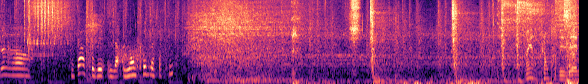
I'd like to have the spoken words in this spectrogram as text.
Non. Quelqu'un a trouvé la- l'entrée de la sortie Ouais, un plan pour des ailes.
